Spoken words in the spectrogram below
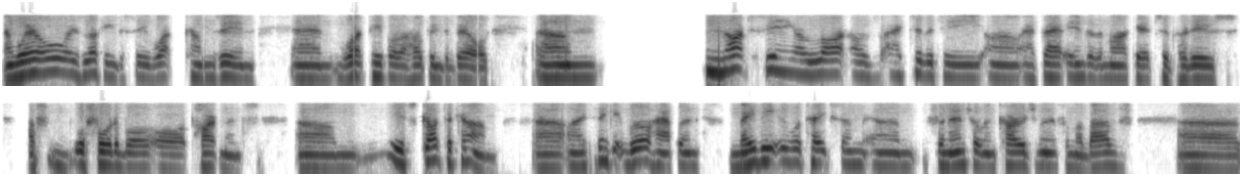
and we're always looking to see what comes in and what people are hoping to build. Um, not seeing a lot of activity uh, at that end of the market to produce affordable or apartments. Um, it's got to come. Uh, I think it will happen. Maybe it will take some um, financial encouragement from above, uh,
